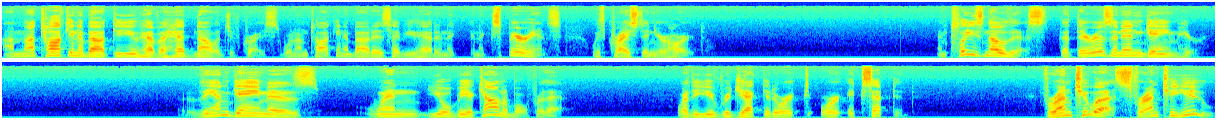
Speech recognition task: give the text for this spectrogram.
I'm not talking about do you have a head knowledge of Christ. What I'm talking about is have you had an, an experience with Christ in your heart? And please know this that there is an end game here. The end game is when you'll be accountable for that, whether you've rejected or, or accepted. For unto us, for unto you,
